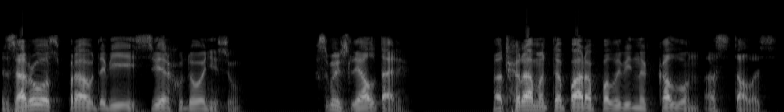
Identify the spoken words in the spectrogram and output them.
Зарос, правда, весь сверху донизу. В смысле алтарь. От храма-то пара половинок колонн осталось,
